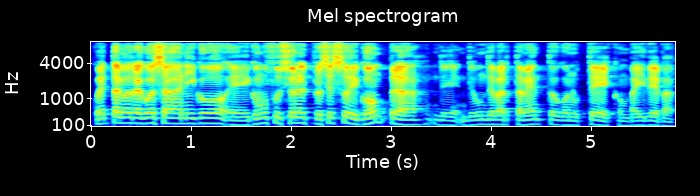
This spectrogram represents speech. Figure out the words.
Cuéntame otra cosa, Nico, eh, ¿cómo funciona el proceso de compra de, de un departamento con ustedes, con Baidepa?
